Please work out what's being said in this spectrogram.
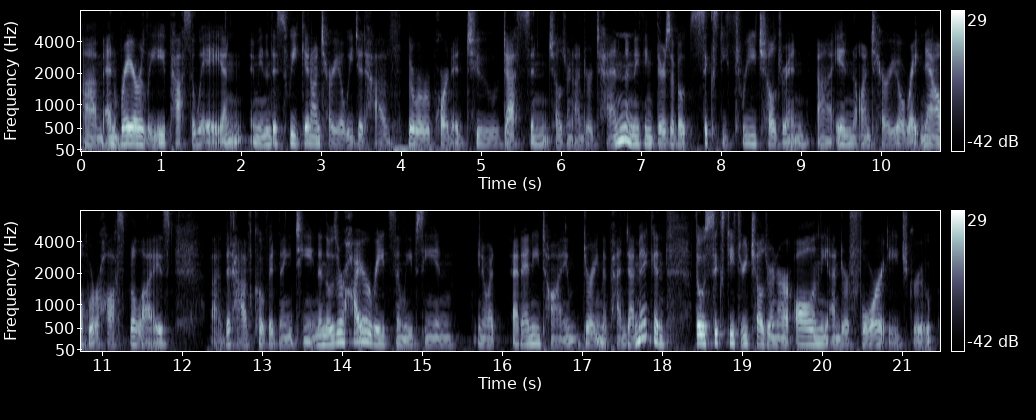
um, and rarely pass away. And I mean, this week in Ontario, we did have, there were reported two deaths in children under 10. And I think there's about 63 children uh, in in Ontario right now who are hospitalized uh, that have COVID 19. And those are higher rates than we've seen you know, at, at any time during the pandemic. And those 63 children are all in the under four age group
